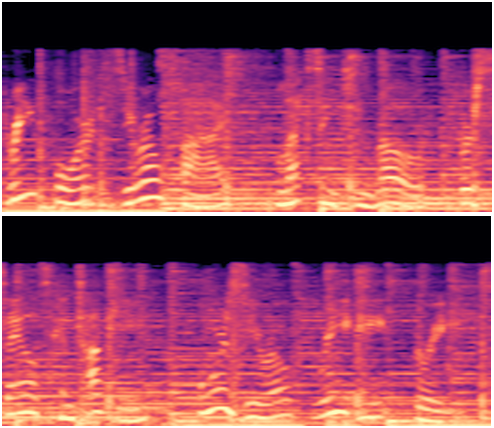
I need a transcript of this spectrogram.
3405 Lexington Road, Versailles, Kentucky 40383.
